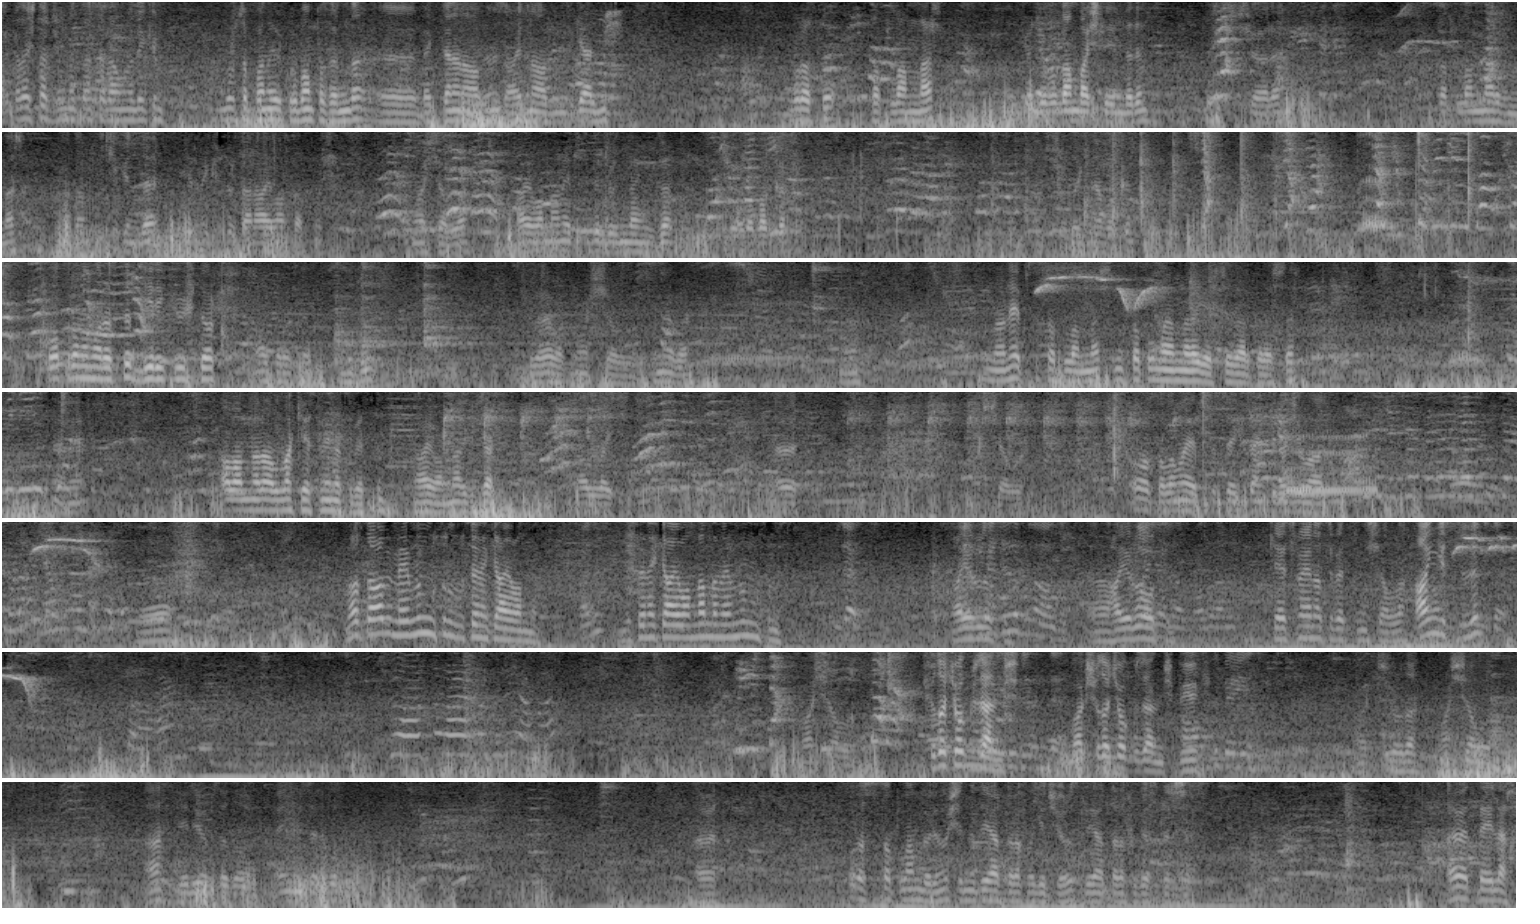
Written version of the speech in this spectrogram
Arkadaşlar cümleten selamünaleyküm. Bursa Panayır Kurban Pazarı'nda e, beklenen abimiz Aydın abimiz gelmiş. Burası satılanlar. İlk önce buradan başlayayım dedim. Şöyle. Satılanlar bunlar. Adam iki günde 20 küsür tane hayvan satmış. Maşallah. Hayvanların hepsi birbirinden güzel. Şöyle bakın. Şuradakine bakın. Kodro numarası 1, 2, 3, 4 arkadaşlar. Şuraya bak maşallah. Be? Ha. Bunların hepsi satılanlar. Şimdi satılmayanlara geçeceğiz arkadaşlar. Yani alanlara Allah kesmeyi nasip etsin. Hayvanlar güzel. Allah için. Evet. Maşallah. Ortalama hepsi 80 kilo civarı. Nasıl abi memnun musunuz bu seneki hayvandan? Efendim? Bu seneki hayvandan da memnun musunuz? Güzel. Hayırlı Ben olsun. de buradan aldım. Ha, hayırlı Aynen olsun. abi, Allah razı olsun. Kesmeye nasip etsin inşallah. Hangisi sizin? Şu ortalarda duruyor ama. Maşallah. Şu da çok güzelmiş. Bak şu da çok güzelmiş. Büyük. Bak şurada. Maşallah. Ah geliyor bize doğru. En güzeli bu. Evet. Burası satılan bölümü. Şimdi diğer tarafa geçiyoruz. Diğer tarafı göstereceğiz. Evet beyler.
